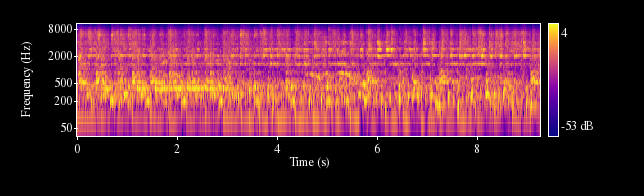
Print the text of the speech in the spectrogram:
Thank you.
